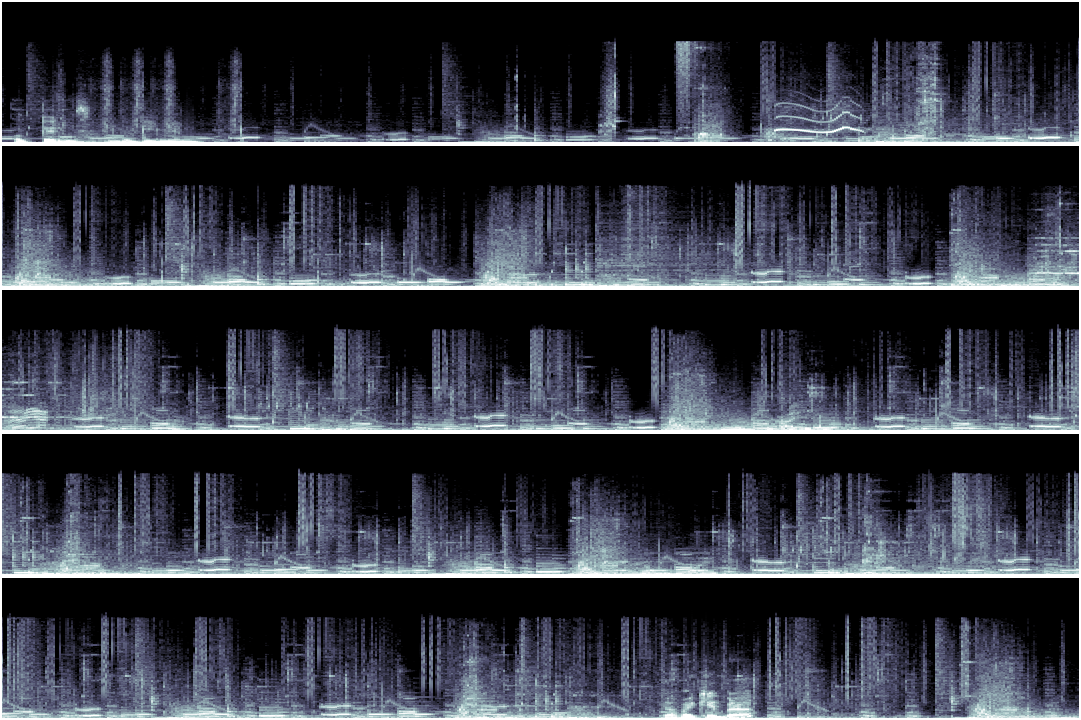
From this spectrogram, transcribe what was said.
Eu pego isso tudo aqui mesmo. Já vai quebrar.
